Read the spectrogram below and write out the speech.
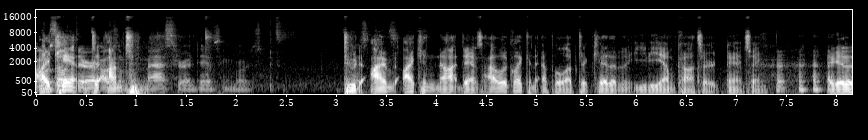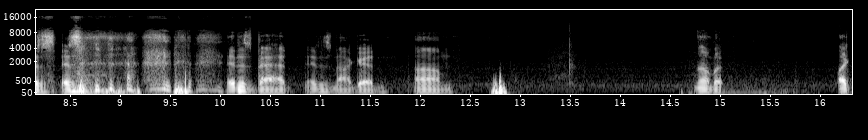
I, out can't. There, I I'm was a master at dancing, bro. Just- Dude, I'm. I cannot dance. I look like an epileptic kid at an EDM concert dancing. Like it is is it is bad. It is not good. Um No, but like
